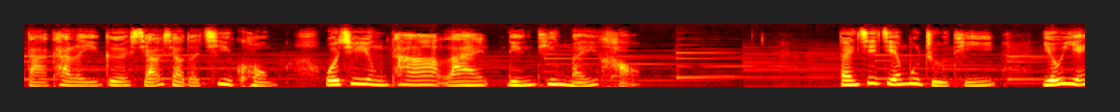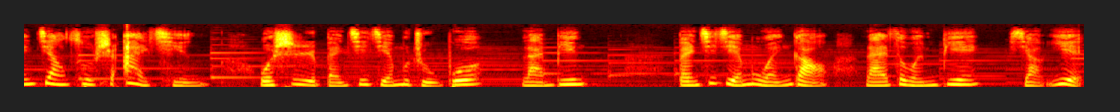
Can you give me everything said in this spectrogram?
打开了一个小小的气孔，我却用它来聆听美好。本期节目主题：油盐酱醋是爱情。我是本期节目主播蓝冰。本期节目文稿来自文编小叶。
